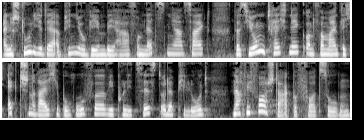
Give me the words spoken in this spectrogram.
Eine Studie der Apinio GmbH vom letzten Jahr zeigt, dass jungen Technik und vermeintlich actionreiche Berufe wie Polizist oder Pilot nach wie vor stark bevorzugen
